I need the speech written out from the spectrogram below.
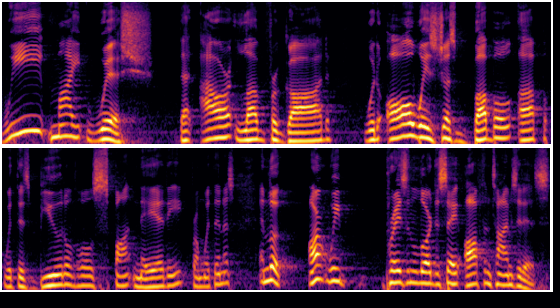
We might wish that our love for God would always just bubble up with this beautiful spontaneity from within us. And look, aren't we praising the Lord to say oftentimes it is?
